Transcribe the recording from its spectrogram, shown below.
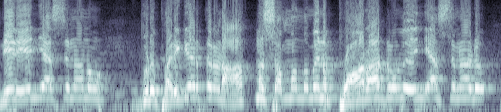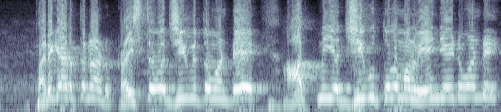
నేను ఏం చేస్తున్నాను? ఇప్పుడు పరిగెడుతున్నాడు. ఆత్మ సంబంధమైన పోరాటంలో ఏం చేస్తున్నాడు? పరిగెడుతున్నాడు. క్రైస్తవ జీవితం అంటే ఆత్మీయ జీవితంలో మనం ఏం చేయడం అండి?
